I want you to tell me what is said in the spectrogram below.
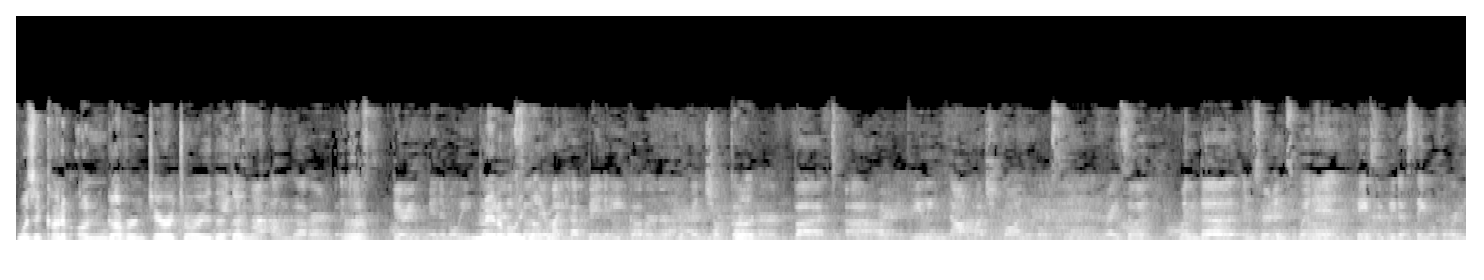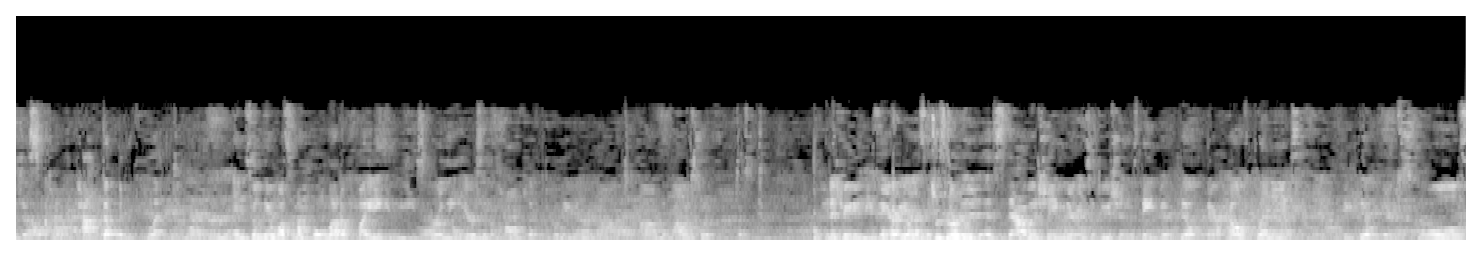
was it kind of ungoverned territory that It they. was not ungoverned. It's just very minimally governed. Minimally so there might have been a governor, provincial governor, but uh, really not much law enforcement, right? So it, when the insurgents went in, basically the state authorities just kind of packed up and fled. And so there wasn't a whole lot of fighting in these early years of the conflict, believe it or not. Um, the Maoists sort of just penetrated these areas and started establishing their institutions. They built their health clinics. They built their schools.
